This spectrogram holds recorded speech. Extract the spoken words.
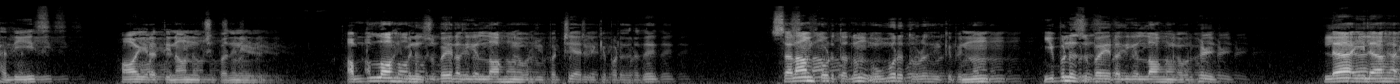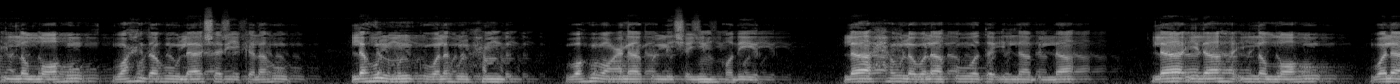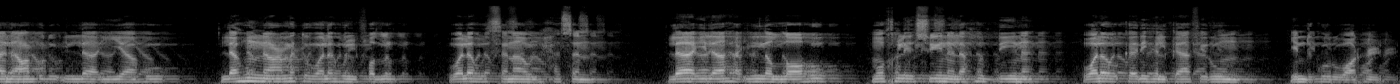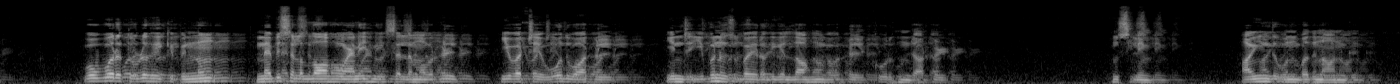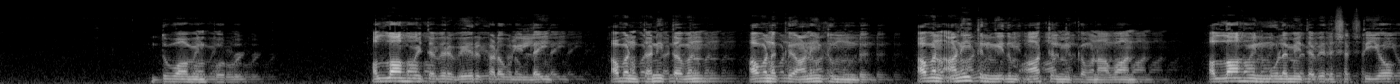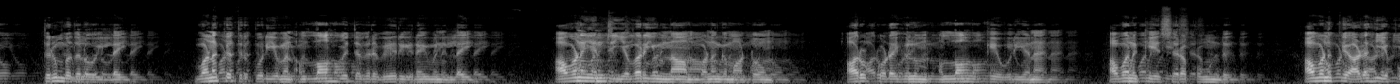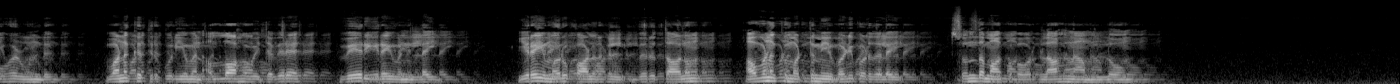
ஹதீஸ் ஆயிரத்தி நானூற்றி பதினேழு அப்துல்லாஹிபின் ஜுபைர் அலி அல்லாஹும் அவர்கள் பற்றி அறிவிக்கப்படுகிறது. சலாம் கொடுத்ததும் ஒவ்வொரு தொழுகைக்கு பின்னும் இபுனு ஜுபைர் அலி அல்லாஹும் அவர்கள் لا إله إلا الله وحده لا شريك له له الملك وله الحمد وهو على كل شيء قدير لا حول ولا قوة إلا بالله لا إله إلا الله ولا نعبد إلا إياه له النعمة وله الفضل وله الثناء الحسن لا إله إلا الله مخلصين له الدين ولو كره الكافرون என்று கூறுவார்கள் ஒவ்வொரு தொழுகைக்கு பின்னும் நபி சொல்லாஹு அலிஹி வசல்லம் அவர்கள் இவற்றை ஓதுவார்கள் என்று இபனு சுபை ரதி அல்லாஹும் அவர்கள் கூறுகின்றார்கள் முஸ்லிம் ஐந்து ஒன்பது நான்கு துவாவின் பொருள் அல்லாஹுவை தவிர வேறு கடவுள் இல்லை. அவன் தனித்தவன் அவனுக்கு அனைத்தும் உண்டு. அவன் அனைத்தின் மீதும் ஆற்றல் மிக்கவனாவான். அல்லாஹுவின் மூலமே தவிர சக்தியோ திரும்புதலோ இல்லை. வணக்கத்திற்குரியவன் அல்லாஹுவை தவிர வேறு இறைவன் இல்லை. அவனையன்றி எவரையும் நாம் வணங்க மாட்டோம். அருட்கொடைகளும் அல்லாஹுக்கே உரியன. அவனுக்கே சிறப்பு உண்டு. அவனுக்கு அழகிய புகழ் உண்டு. வணக்கத்திற்குரியவன் அல்லாஹுவை தவிர வேறு இறைவன் இல்லை. இறை மறுப்பாளர்கள் வெறுத்தாலும் அவனுக்கு மட்டுமே வழிபடுதலை சொந்தமாக்குபவர்களாக நாம் உள்ளோம்.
